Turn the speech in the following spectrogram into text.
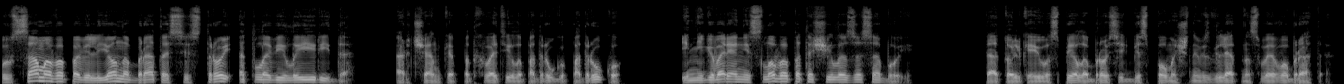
У самого павильона брата с сестрой отловила Ирида. Арчанка подхватила подругу под руку и, не говоря ни слова, потащила за собой. Та только и успела бросить беспомощный взгляд на своего брата.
